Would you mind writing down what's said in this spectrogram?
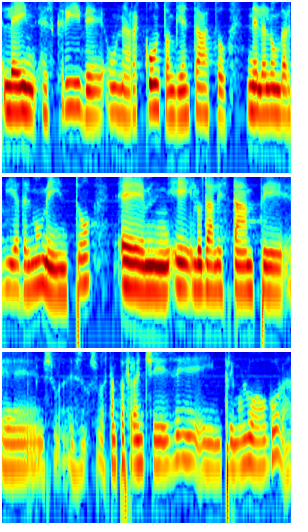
Lei eh, scrive un racconto ambientato nella Lombardia del momento ehm, e lo dà alle stampe, eh, sulla, sulla, stampa francese in primo luogo. La,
